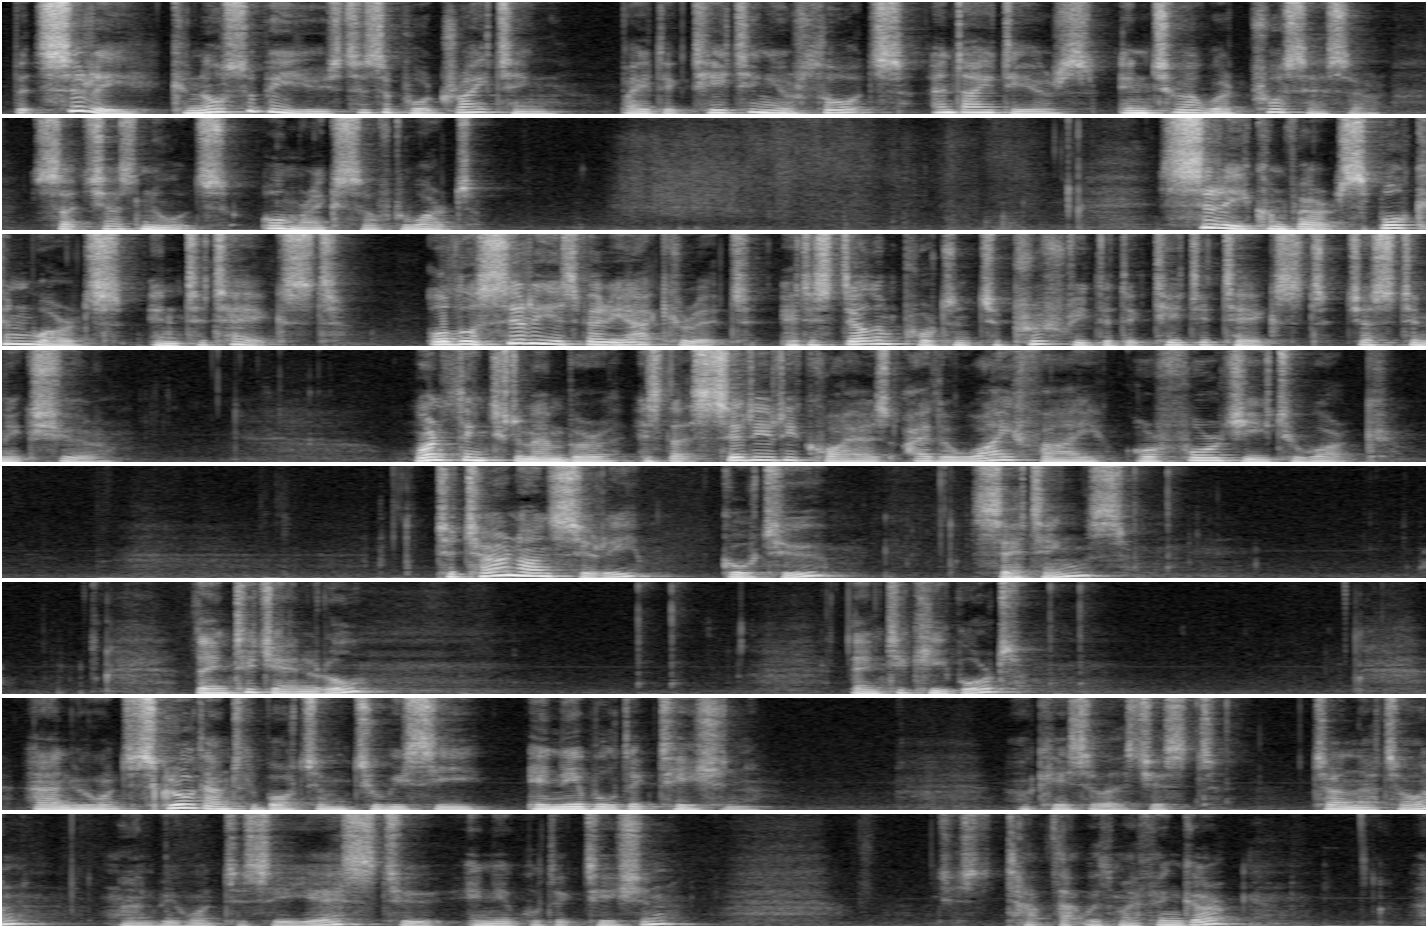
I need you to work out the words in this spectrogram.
But Siri can also be used to support writing by dictating your thoughts and ideas into a word processor, such as Notes or Microsoft Word. Siri converts spoken words into text. Although Siri is very accurate, it is still important to proofread the dictated text just to make sure. One thing to remember is that Siri requires either Wi Fi or 4G to work. To turn on Siri, go to Settings, then to General, then to Keyboard, and we want to scroll down to the bottom till we see enable dictation. Okay, so let's just turn that on and we want to say yes to enable dictation. Just tap that with my finger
